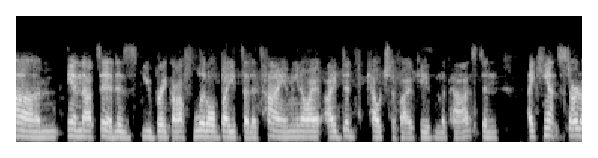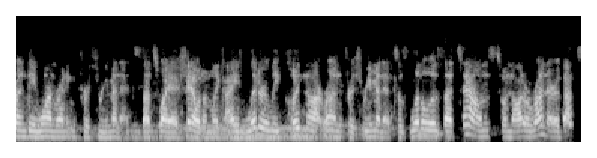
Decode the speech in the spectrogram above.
um, and that's it is you break off little bites at a time you know I, I did couch to 5ks in the past and i can't start on day one running for three minutes. That's why i failed. I'm like i literally could not run for three minutes. As little as that sounds to not a runner that's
